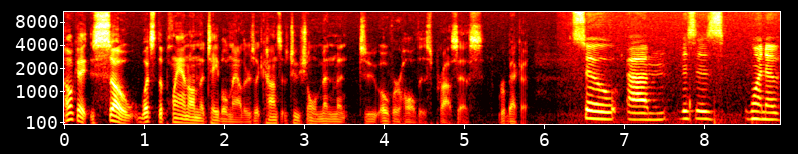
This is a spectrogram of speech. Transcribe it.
Okay, so what's the plan on the table now? There's a constitutional amendment to overhaul this process. Rebecca. So um, this is one of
